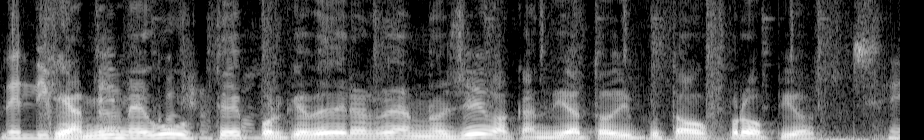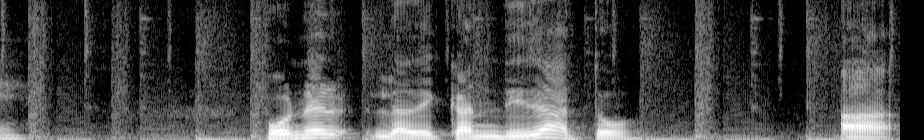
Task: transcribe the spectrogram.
que a mí me guste, porque Beder Herrera no lleva candidato a diputados propios. Poner la de candidato a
